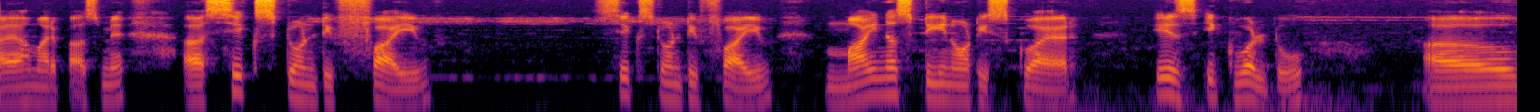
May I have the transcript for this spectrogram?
आया हमारे पास में six twenty five 625 minus t naught square is equal to uh,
